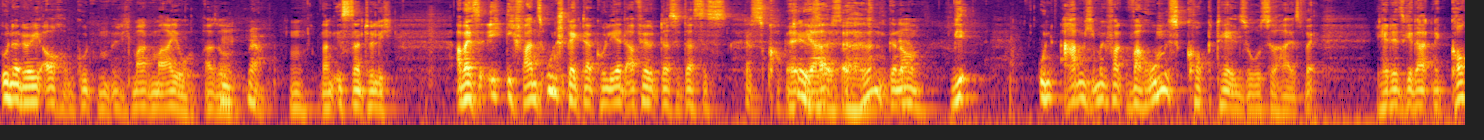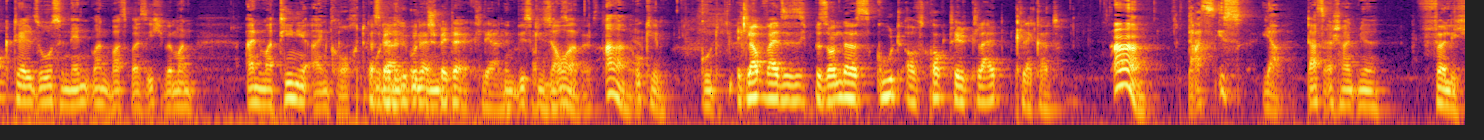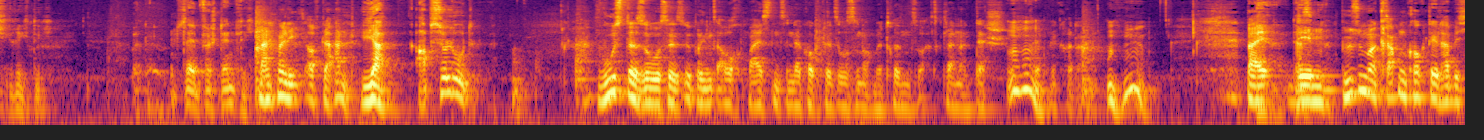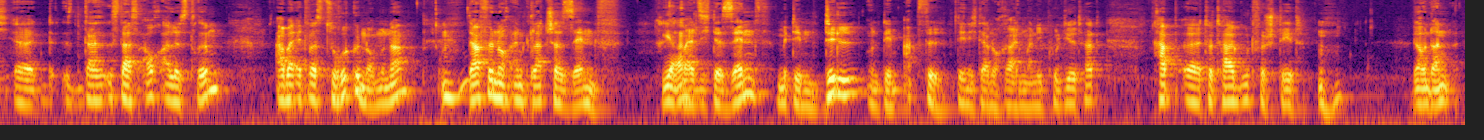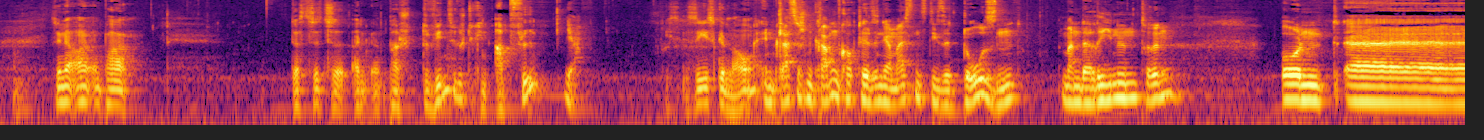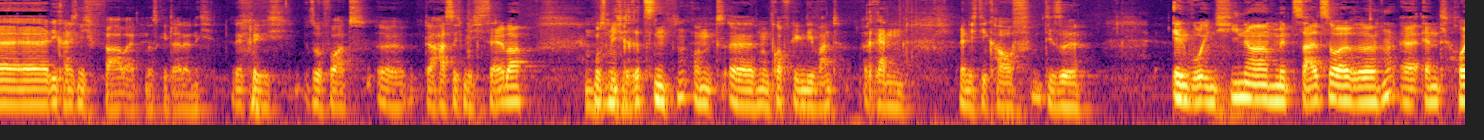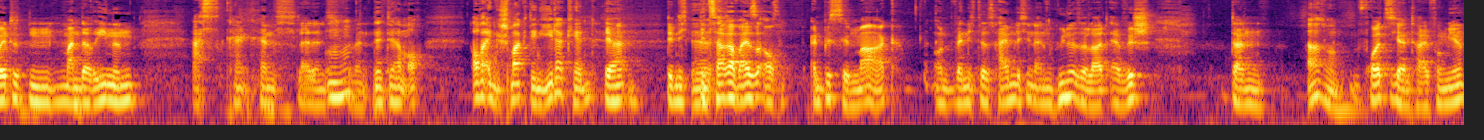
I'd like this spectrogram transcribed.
und natürlich auch, gut, ich mag Mayo, also Ja. hm, dann ist natürlich. Aber es, ich, ich fand es unspektakulär dafür, dass, dass es. Das ist äh, ja, äh, genau. Wir, und haben mich immer gefragt, warum es Cocktailsoße heißt. Weil ich hätte jetzt gedacht, eine Cocktailsoße nennt man, was weiß ich, wenn man einen Martini einkocht. Das oder, werde ich oder einen- später erklären. einen Whisky sauer. Ah, okay, gut. Ich glaube, weil sie sich besonders gut aufs Cocktailkleid kleckert. Ah, das ist, ja, das erscheint mir völlig richtig. Selbstverständlich. Manchmal liegt es auf der Hand. Ja, absolut. Wustersoße ist übrigens auch meistens in der Cocktailsoße noch mit drin, so als kleiner Dash. Fällt mir gerade an. Bei dem Büsumer Krabbencocktail habe ich, äh, da ist das auch alles drin, aber etwas zurückgenommener. Dafür noch ein Klatscher Senf. Ja. Weil sich der Senf mit dem Dill und dem Apfel, den ich da noch rein manipuliert hat, hab, äh, total gut versteht. Ja, und dann sind ja auch ein paar, das ein, ein paar winzige Stückchen Apfel. Ja. Sehe es genau. Im klassischen Krabbencocktail sind ja meistens diese Dosen Mandarinen drin. Und äh, die kann ich nicht verarbeiten, das geht leider nicht. Da kriege ich sofort, äh, da hasse ich mich selber, muss mich ritzen und äh, mit dem Kopf gegen die Wand rennen, wenn ich die kaufe. Diese irgendwo in China mit Salzsäure äh, enthäuteten Mandarinen, das kann, kann ich leider nicht verwenden. Die, die haben auch, auch einen Geschmack, den jeder kennt. Ja, den ich bizarrerweise auch ein bisschen mag. Und wenn ich das heimlich in einem Hühnersalat erwische, dann Also, freut sich ein Teil von mir.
